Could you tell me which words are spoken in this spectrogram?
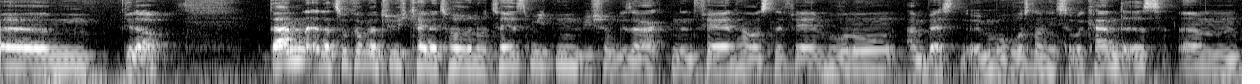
ähm, genau. Dann dazu kommen natürlich keine teuren Hotels mieten, wie schon gesagt, ein Ferienhaus, eine Ferienwohnung, am besten irgendwo, wo es noch nicht so bekannt ist. Ähm,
